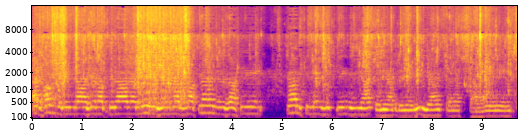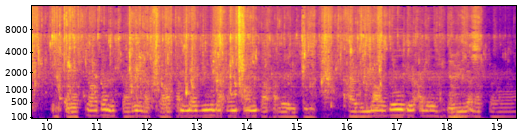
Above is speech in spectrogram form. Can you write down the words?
Elhamdülillahi Rabbil Alemin, Errahmanirrahim. Maliki yevmiddin, iyyâken yabdüleyim, iyyâken estâin. الصراط المستقيم صراط الذين أنعمت عليهم غير المغضوب عليهم ولا الضالين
